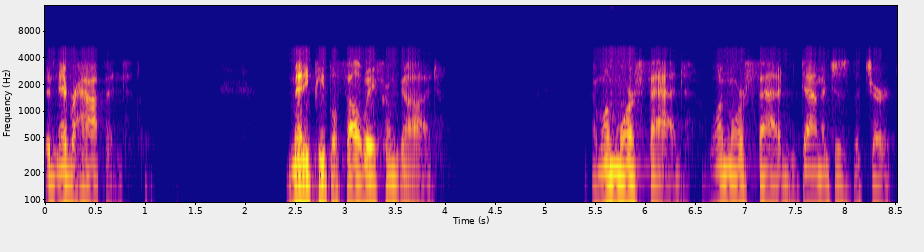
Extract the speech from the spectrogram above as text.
it never happened Many people fell away from God. And one more fad, one more fad damages the church.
